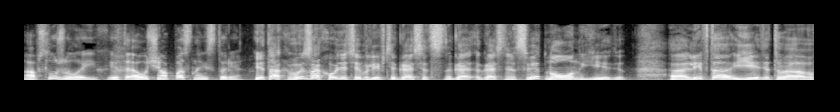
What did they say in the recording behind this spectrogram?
обслуживала их. Это очень опасная история. Итак, вы заходите в лифте, гасит, гаснет свет, но он едет. А, лифта едет, а,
